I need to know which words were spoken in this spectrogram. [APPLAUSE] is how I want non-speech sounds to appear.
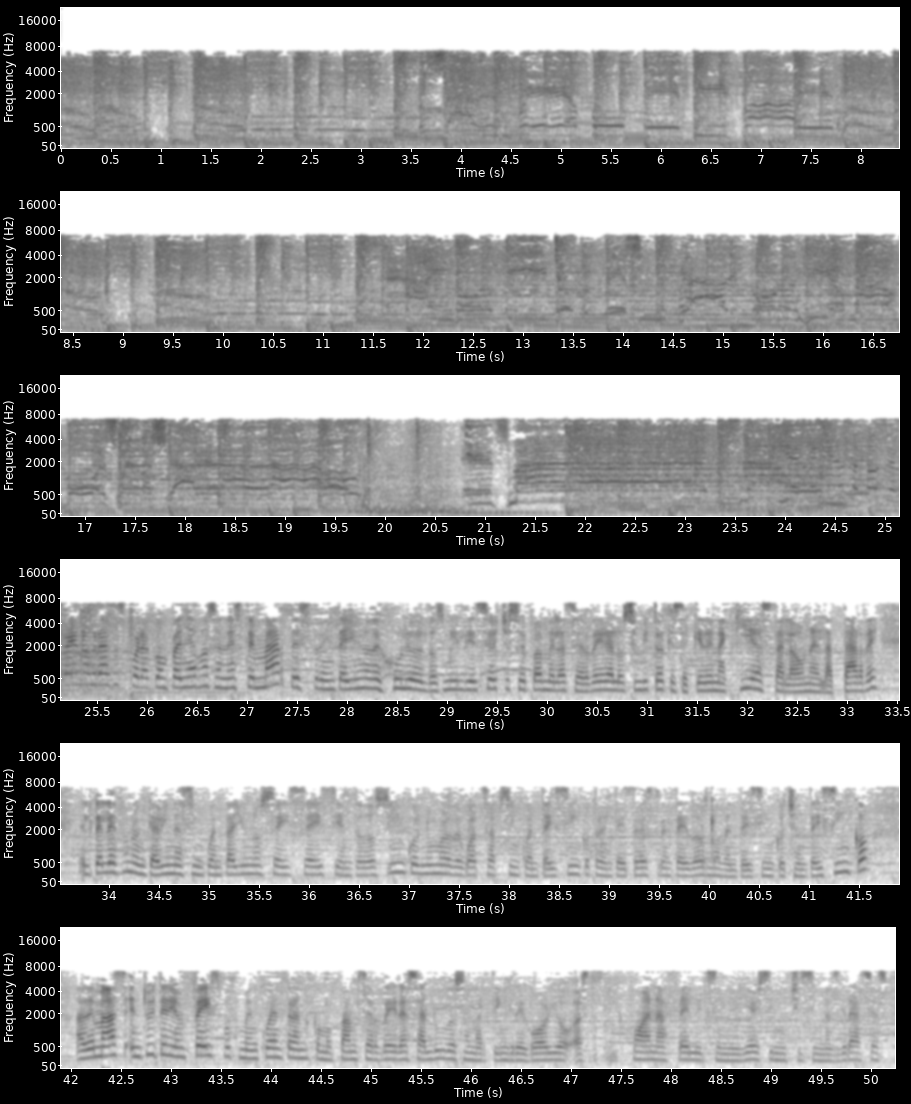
En este martes 31 de julio del 2018. Soy Pamela Cerdeira, los invito a que se queden aquí hasta la una de la tarde. El teléfono en cabina 5166125, el número de WhatsApp 5533329585. Además, en Twitter y en Facebook me encuentran como Pam Cerdeira. Saludos a Martín Gregorio, hasta Tijuana, Félix en New Jersey, muchísimas gracias.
